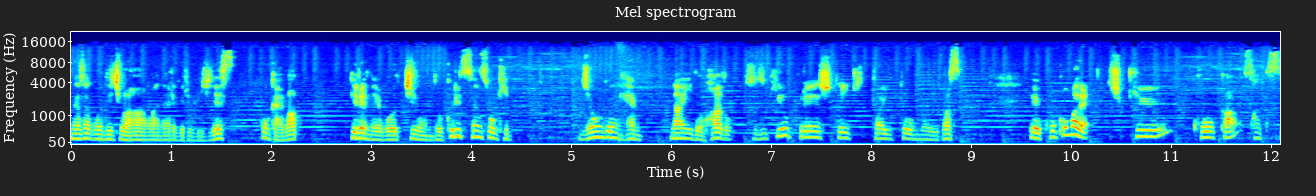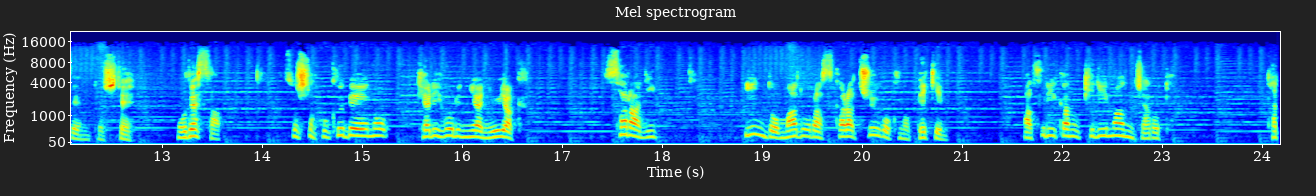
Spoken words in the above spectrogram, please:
皆さんこんにちは、ワイナルグルビジです。今回は、ピレネージオン独立戦争機、ジョン軍編、難易度ハード、続きをプレイしていきたいと思います。えここまで地球降下作戦として、オデッサ、そして北米のキャリフォルニア、ニューヨーク、さらに、インド、マドラスから中国の北京、アフリカのキリマンジャロと、立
